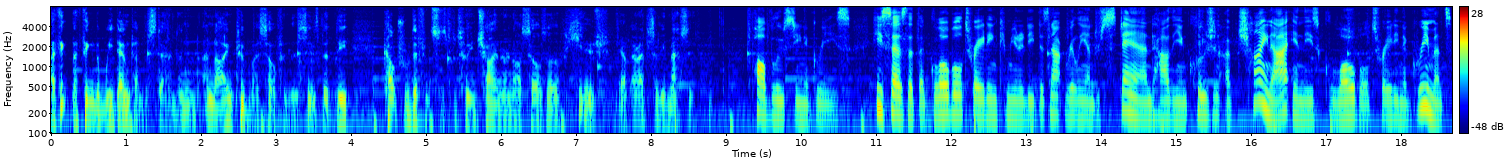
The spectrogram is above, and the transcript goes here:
I think the thing that we don't understand, and, and I include myself in this, is that the cultural differences between China and ourselves are huge. Yeah. They're absolutely massive. Paul Blustein agrees. He says that the global trading community does not really understand how the inclusion of China in these global trading agreements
